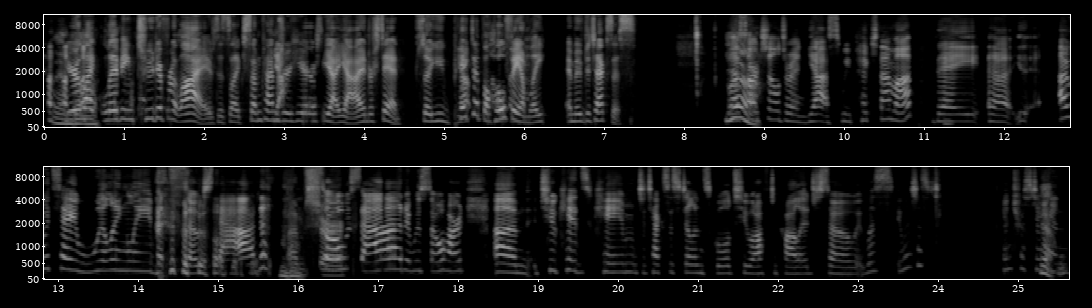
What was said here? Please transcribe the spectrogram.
and, you're uh, like living two different lives. It's like sometimes yeah. you're here. Yeah, yeah, I understand. So you picked yep, up the whole family and moved to Texas. Bless yeah. our children. Yes, we picked them up. They, uh, I would say willingly, but so sad. Mm-hmm. I'm sure. So sad. It was so hard. Um, two kids came to Texas still in school, two off to college. So it was, it was just interesting. Yeah. And-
